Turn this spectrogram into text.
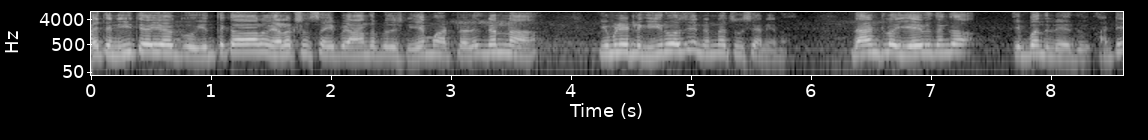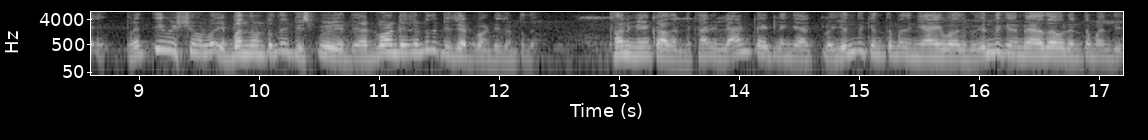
అయితే నీతి ఆయోగ్ ఇంతకాలం ఎలక్షన్స్ అయిపోయి ఆంధ్రప్రదేశ్లో ఏం మాట్లాడేది నిన్న ఇమీడియట్లీగా ఈరోజే నిన్న చూశాను నేను. దాంట్లో ఏ విధంగా ఇబ్బంది లేదు. అంటే ప్రతి విషయంలో ఇబ్బంది ఉంటుంది డిస్ప్యూట్ అడ్వాంటేజ్ ఉంటుంది డిసడ్వాంటేజ్ ఉంటుంది. కానీ మేము కాదండి. కానీ ల్యాండ్ టైటిలింగ్ యాక్ట్లో ఎందుకు ఇంతమంది న్యాయవాదులు ఎందుకు మేధావులు ఎంతమంది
